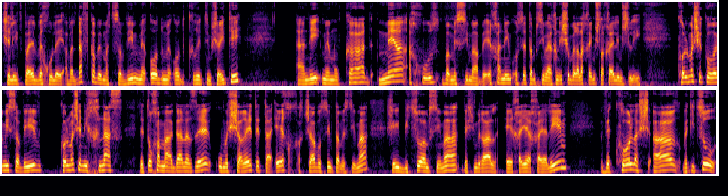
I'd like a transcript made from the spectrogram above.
של להתפעל וכולי, אבל דווקא במצבים מאוד מאוד קריטיים שהייתי, אני ממוקד 100% במשימה, באיך אני עושה את המשימה, איך אני שומר על החיים של החיילים שלי. כל מה שקורה מסביב, כל מה שנכנס לתוך המעגל הזה, הוא משרת את האיך עכשיו עושים את המשימה, שהיא ביצוע המשימה ושמירה על אה, חיי החיילים. וכל השאר, בקיצור,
